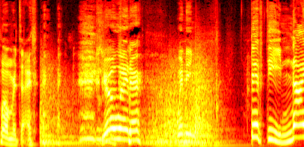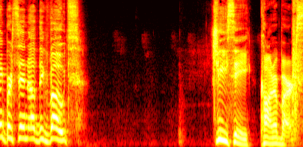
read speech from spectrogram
One more time. Your winner, winning 59% of the votes. GC Connor Burks.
